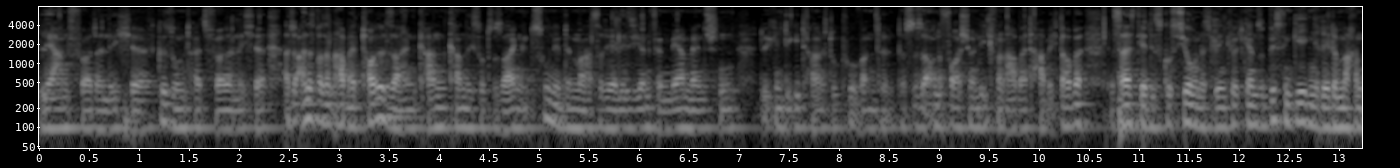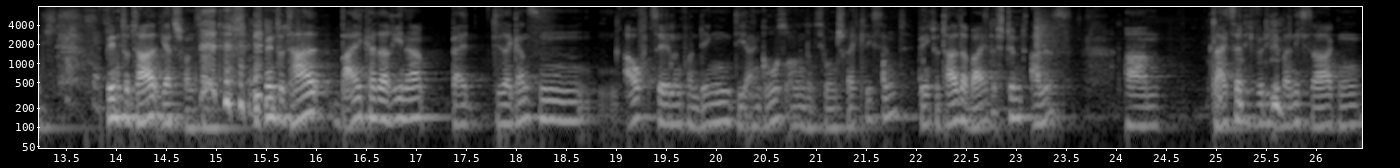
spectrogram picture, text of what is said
lernförderliche, gesundheitsförderliche, also alles, was an Arbeit toll sein kann, kann sich sozusagen in zunehmendem Maße realisieren für mehr Menschen durch den digitalen Strukturwandel. Das ist auch eine Vorstellung, die ich von Arbeit habe. Ich glaube, das heißt ja Diskussion, deswegen würde ich gerne so ein bisschen Gegenrede machen. Ich bin total, jetzt schon, sorry, ich bin total bei Katharina, bei dieser ganzen Aufzählung von Dingen, die an Großorganisationen schrecklich sind, bin ich total dabei, das stimmt alles. Ähm, gleichzeitig würde ich aber nicht sagen,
